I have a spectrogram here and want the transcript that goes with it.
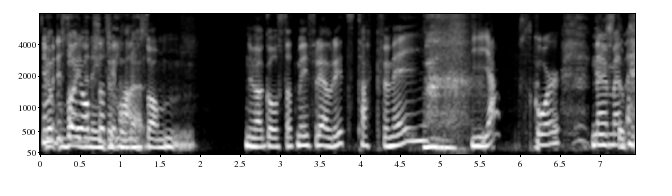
Ja, men det sa jag också till han som nu har ghostat mig för övrigt. Tack för mig. ja, score. Nej, Just men... det, på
